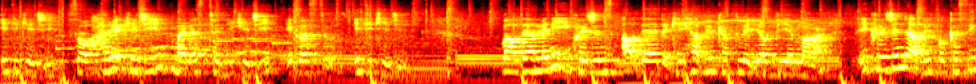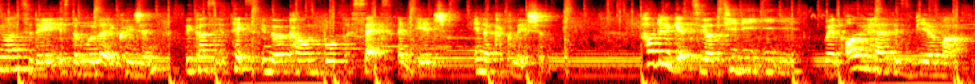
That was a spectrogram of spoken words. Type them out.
80 kg. So 100 kg minus 20 kg equals to 80 kg. While there are many equations out there that can help you calculate your BMR, the equation that I'll be focusing on today is the Muller equation because it takes into account both sex and age in the calculation. How do you get to your TDEE when all you have is BMR?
